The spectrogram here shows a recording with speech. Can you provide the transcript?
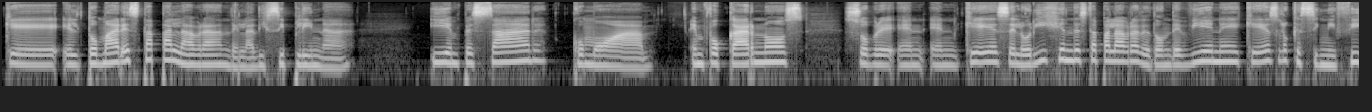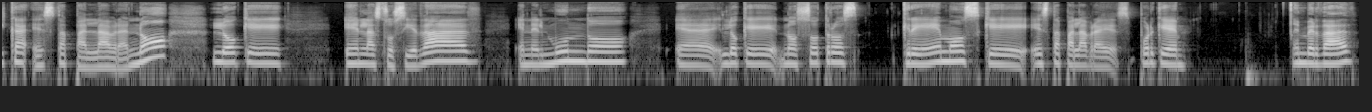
que el tomar esta palabra de la disciplina y empezar como a enfocarnos sobre en, en, qué es el origen de esta palabra, de dónde viene, qué es lo que significa esta palabra, no lo que en la sociedad, en el mundo, eh, lo que nosotros creemos que esta palabra es, porque en verdad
